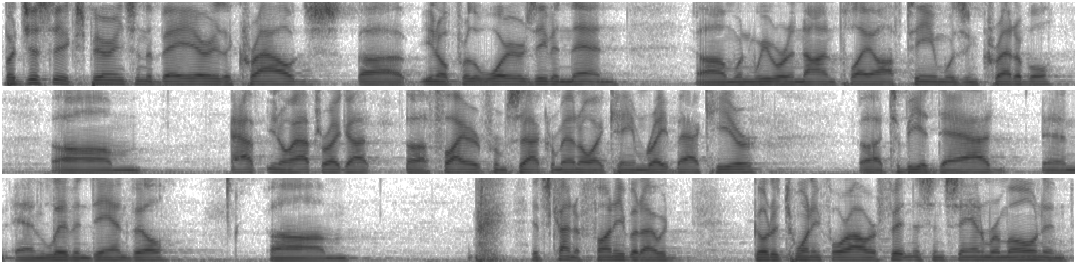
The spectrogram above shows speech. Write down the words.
but just the experience in the Bay Area, the crowds, uh, you know, for the Warriors, even then um, when we were a non-playoff team was incredible. Um, af- you know, after I got uh, fired from Sacramento, I came right back here uh, to be a dad and, and live in Danville. Um, it's kind of funny, but I would go to 24-hour fitness in San Ramon and,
